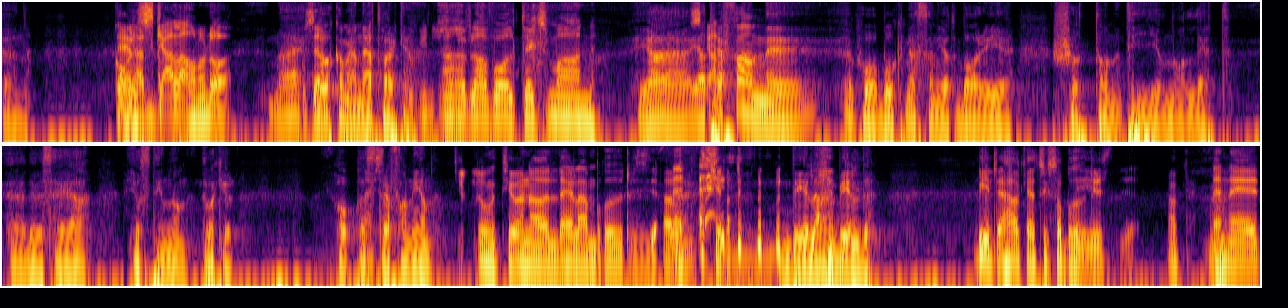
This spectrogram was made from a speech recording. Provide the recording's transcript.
ön. Kommer du skalla honom då? Nej, sen, då kommer jag nätverka. Min jävla våldtäktsman. Jag, jag träffade han eh, på Bokmässan i Göteborg 17.10.01. Eh, det vill säga just innan. Det var kul. Hoppas träffa honom igen. Lugnt, tog en öl, dela en brud. dela en bild. Bild, det här kan jag tycka brud. Just, Okay. Men, mm.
